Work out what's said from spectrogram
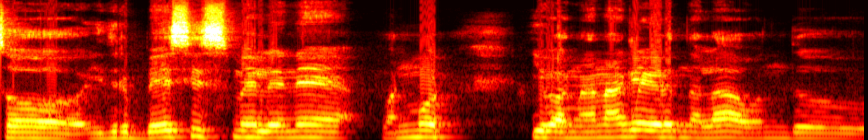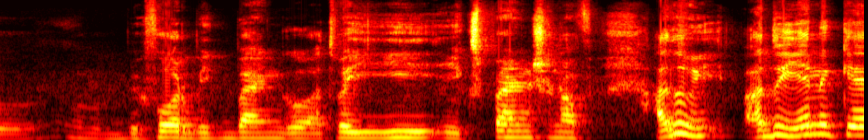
ಸೊ ಇದ್ರ ಬೇಸಿಸ್ ಮೇಲೇ ಒನ್ ಮೋರ್ ಇವಾಗ ನಾನು ಆಗ್ಲೇ ಹೇಳಿದ್ನಲ್ಲ ಒಂದು ಬಿಫೋರ್ ಬಿಗ್ ಬ್ಯಾಂಗು ಅಥವಾ ಈ ಎಕ್ಸ್ಪ್ಯಾನ್ಷನ್ ಆಫ್ ಅದು ಅದು ಏನಕ್ಕೆ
